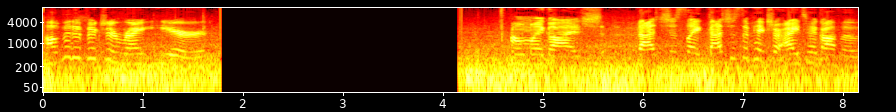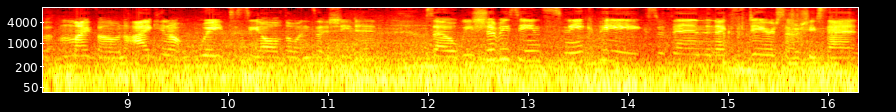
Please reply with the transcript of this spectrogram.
I'll put a picture right here. Oh my gosh. That's just like, that's just a picture I took off of my phone. I cannot wait to see all the ones that she did. So we should be seeing sneak peeks within the next day or so, she said.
